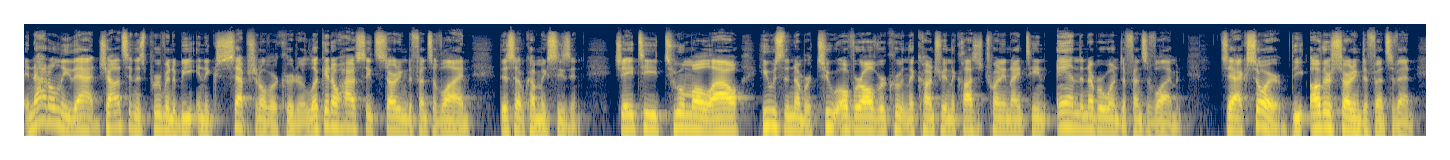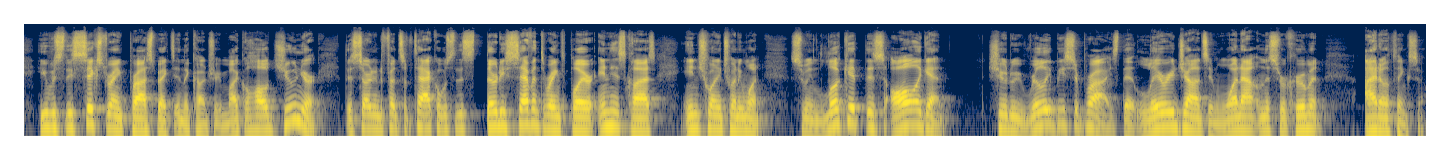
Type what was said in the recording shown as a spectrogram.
And not only that, Johnson has proven to be an exceptional recruiter. Look at Ohio State's starting defensive line this upcoming season. JT Tuimoloau, he was the number two overall recruit in the country in the class of 2019 and the number one defensive lineman. Jack Sawyer, the other starting defensive end. He was the sixth ranked prospect in the country. Michael Hall Jr., the starting defensive tackle, was the 37th ranked player in his class in 2021. So, we look at this all again. Should we really be surprised that Larry Johnson won out in this recruitment? I don't think so.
